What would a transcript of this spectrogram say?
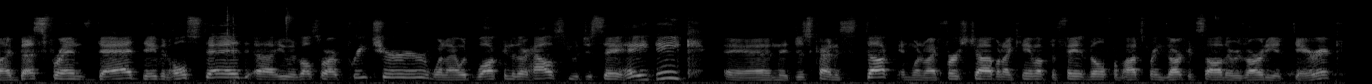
My best friend's dad, David Holstead, uh, he was also our preacher. When I would walk into their house, he would just say, "Hey, Deke," and it just kind of stuck. And when my first job, when I came up to Fayetteville from Hot Springs, Arkansas, there was already a Derek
